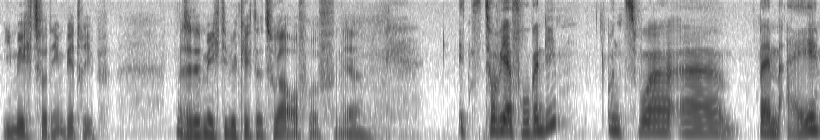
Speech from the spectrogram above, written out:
ich möchte es von dem Betrieb. Also das möchte ich wirklich dazu auch aufrufen. Ja. Jetzt habe ich eine Frage an dich. Und zwar äh, beim Ei.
